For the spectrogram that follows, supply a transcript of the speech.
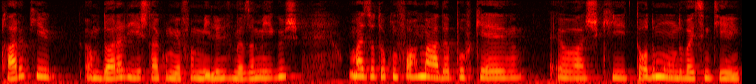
Claro que adoraria estar com minha família e meus amigos, mas eu tô conformada porque eu acho que todo mundo vai sentir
